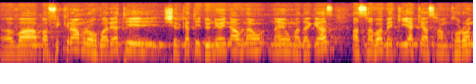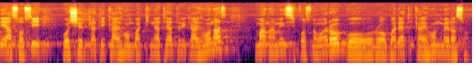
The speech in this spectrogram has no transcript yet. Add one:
а, ва ба фикрам роҳбарияти ширкати дунёи нав наёмадагӣ аст аз сабабе ки яке аз ҳамкорони асосӣ бо ширкати кайҳон ба кинотеатри кайҳон аст. Ман ҳамин сипосномаро бо роҳбарияти кайҳон мерасонам.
